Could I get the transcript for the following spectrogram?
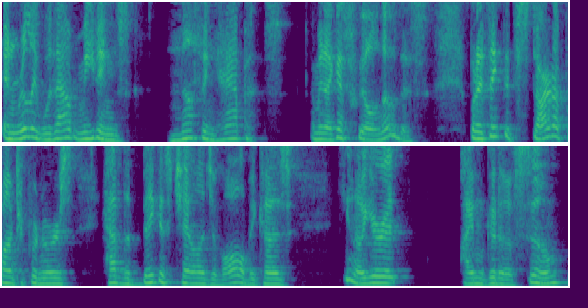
And really, without meetings, nothing happens. I mean, I guess we all know this, but I think that startup entrepreneurs have the biggest challenge of all because, you know, you're at, I'm going to assume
